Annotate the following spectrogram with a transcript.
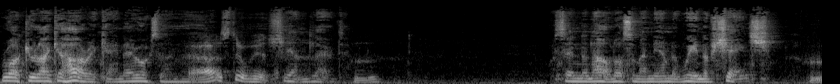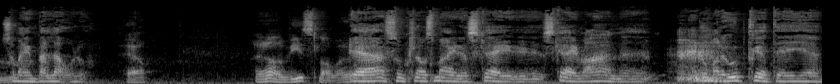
Rock You Like a Hurricane, det är också en Ja, stor hit. känd låt. Mm. Och sen den här då som jag nämnde, Wind of Change, Mm. som är en ballad då. Ja. Det där visslar, va? Ja, som Claes Meiner skrev, skrev när han... eh, De hade uppträtt i... eh,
